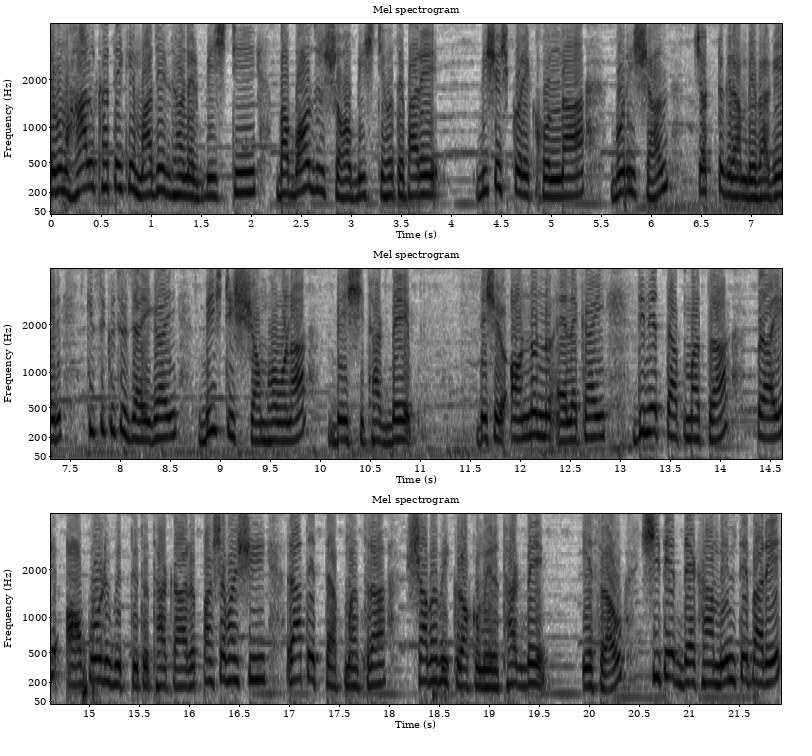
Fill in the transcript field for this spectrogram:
এবং হালকা থেকে মাঝের ধরনের বৃষ্টি বা বজ্রসহ বৃষ্টি হতে পারে। বিশেষ করে খুলনা, বরিশাল, চট্টগ্রাম বিভাগের কিছু কিছু জায়গায় বৃষ্টির সম্ভাবনা বেশি থাকবে। দেশের অন্যান্য এলাকায় দিনের তাপমাত্রা প্রায় অপরিবর্তিত থাকার পাশাপাশি রাতের তাপমাত্রা স্বাভাবিক রকমের থাকবে। এছাড়াও শীতের দেখা মিলতে পারে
